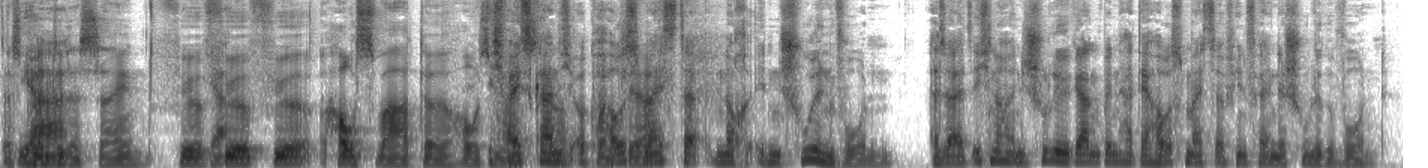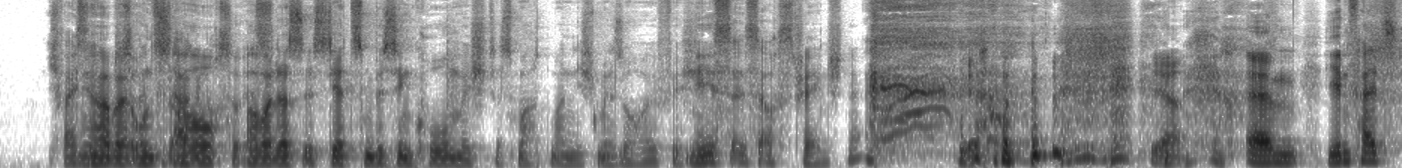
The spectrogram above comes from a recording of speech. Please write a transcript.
Das ja, könnte das sein. Für, ja. für, für Hauswarte, Hausmeister. Ich weiß gar nicht, ob Konzert. Hausmeister noch in Schulen wohnen. Also als ich noch in die Schule gegangen bin, hat der Hausmeister auf jeden Fall in der Schule gewohnt. Ich weiß nicht, Ja, ob bei uns auch. so ist. aber das ist jetzt ein bisschen komisch. Das macht man nicht mehr so häufig. nee, es ist auch strange, ne? Ja. ja. ähm, jedenfalls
